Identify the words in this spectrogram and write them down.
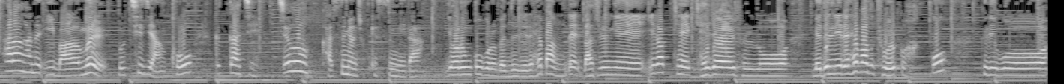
사랑하는 이 마음을 놓치지 않고 끝까지 쭉 갔으면 좋겠습니다. 여름곡으로 메들리를 해봤는데 나중에 이렇게 계절별로 메들리를 해봐도 좋을 것 같고 그리고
